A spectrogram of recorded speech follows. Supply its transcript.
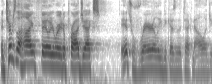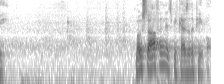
In terms of the high failure rate of projects, it's rarely because of the technology. Most often, it's because of the people.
